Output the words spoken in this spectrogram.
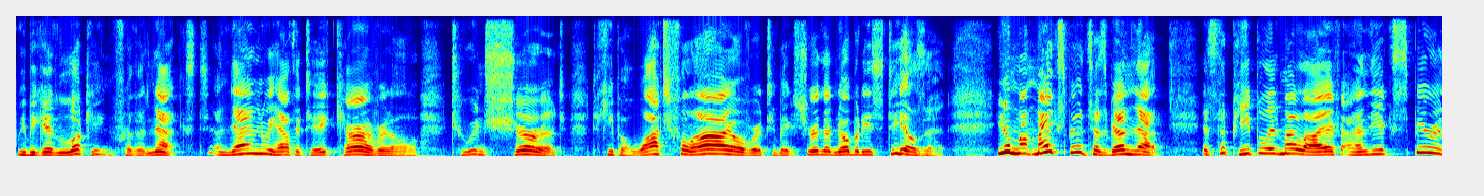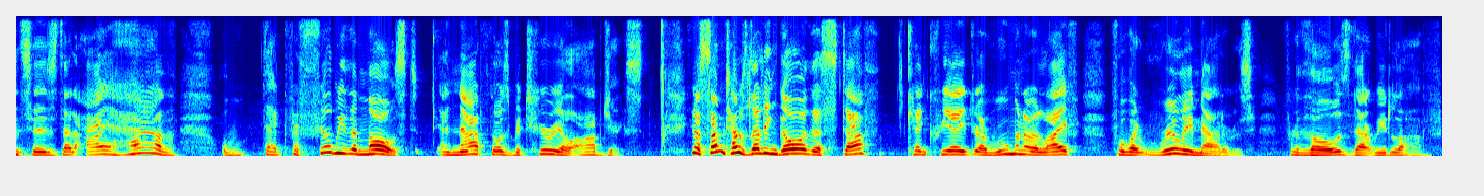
we begin looking for the next. And then we have to take care of it all, to ensure it, to keep a watchful eye over it, to make sure that nobody steals it. You know, my, my experience has been that it's the people in my life and the experiences that I have that fulfill me the most and not those material objects. You know, sometimes letting go of the stuff can create a room in our life for what really matters for those that we love.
